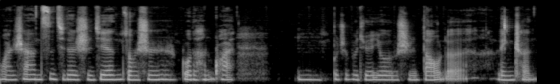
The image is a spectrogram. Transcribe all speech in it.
晚上自己的时间总是过得很快，嗯，不知不觉又是到了凌晨。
